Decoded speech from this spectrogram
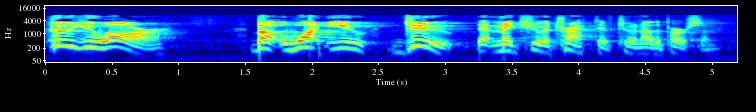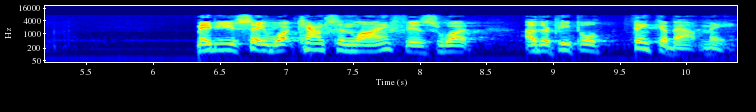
who you are, but what you do that makes you attractive to another person. Maybe you say, What counts in life is what other people think about me.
